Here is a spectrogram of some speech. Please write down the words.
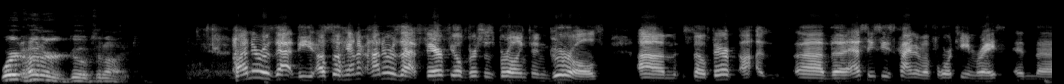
where'd Hunter go tonight? Hunter was at the uh, so Hunter was at Fairfield versus Burlington girls. Um, so Fair uh, uh, the SEC is kind of a four team race in the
